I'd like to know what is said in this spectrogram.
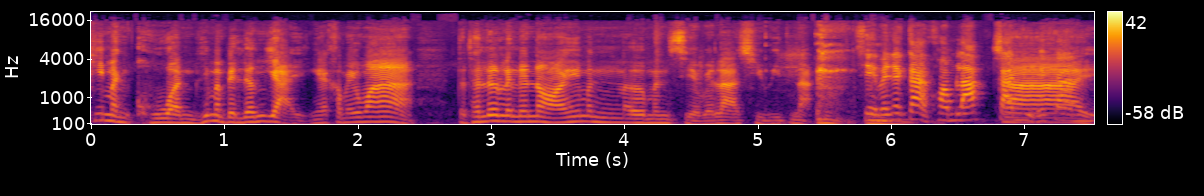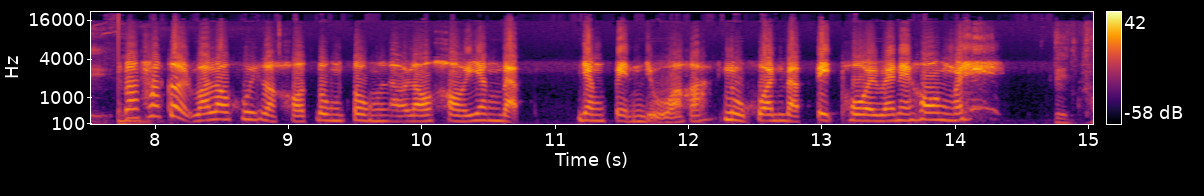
ที่มันควรที่มันเป็นเรื่องใหญ่อย่างเงี้ยเขาไม่ว่า แต่ถ้าเรื่องเล็กๆน้อยๆมันเออมันเสียเวลาชีวิตน่ะเสียบรรยากาศความรักการอยู่ด้วยกันใช่แล้วถ้าเกิดว่าเราคุยกับเขาตรงๆ แล้วแล้วเขายังแบบยังเป็นอยู่อะค่ะหนูควรแบบติดโพยไว้ในห้องไหมติดโพ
